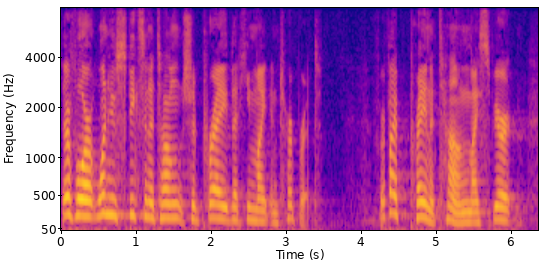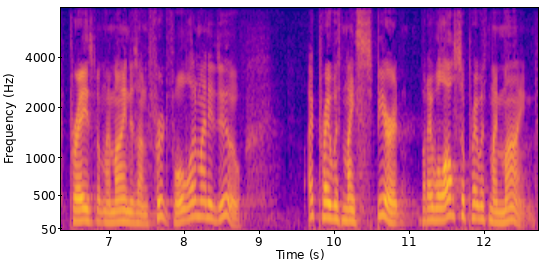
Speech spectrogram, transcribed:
Therefore, one who speaks in a tongue should pray that he might interpret. For if I pray in a tongue, my spirit prays, but my mind is unfruitful, what am I to do? I pray with my spirit, but I will also pray with my mind.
